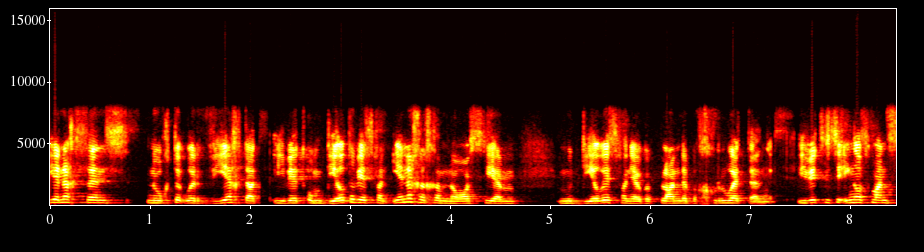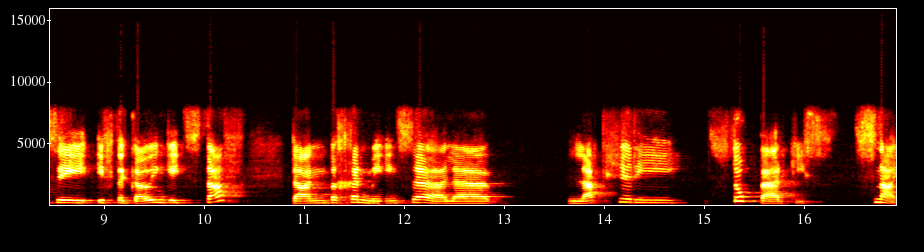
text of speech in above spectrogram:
enigsins nog te oorweeg dat jy weet om deel te wees van enige gimnasium moet deel wees van jou beplande begroting. Jy weet soos die Engelsman sê if the going gets tough, dan begin mense hulle luxury stokperdjies sny.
